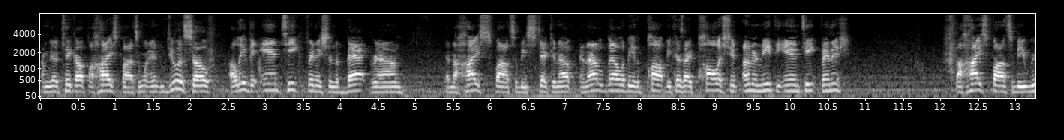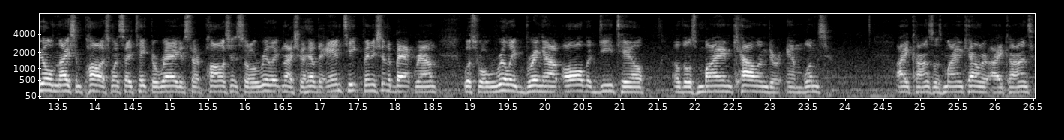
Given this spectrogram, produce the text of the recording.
I'm going to take off the high spots. And in doing so, I'll leave the antique finish in the background and the high spots will be sticking up. And that'll, that'll be the pop because I polished it underneath the antique finish. The high spots will be real nice and polished once I take the rag and start polishing. So it'll really nice. You'll have the antique finish in the background, which will really bring out all the detail of those Mayan calendar emblems, icons, those Mayan calendar icons.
